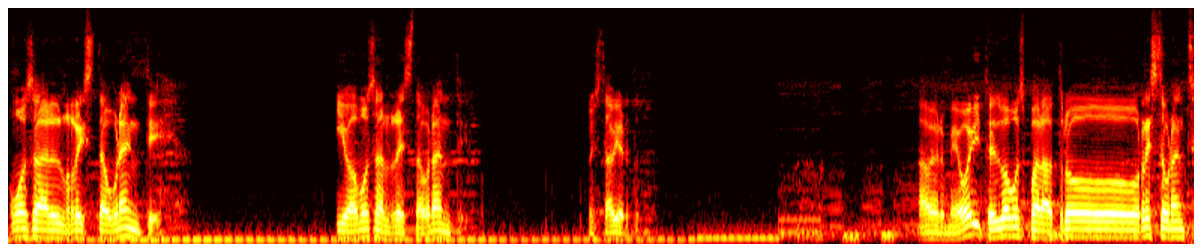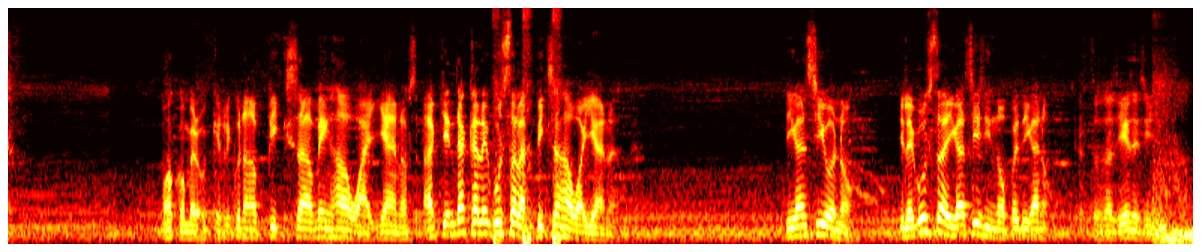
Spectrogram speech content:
vamos al restaurante. Y vamos al restaurante. No está abierto. A ver, me voy. Entonces vamos para otro restaurante. Vamos a comer. qué rico una pizza bien hawaiana. ¿A quién de acá le gusta la pizza hawaiana? Digan sí o no. Si le gusta, digan sí. Si no, pues digan no. Esto es así de sencillo.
